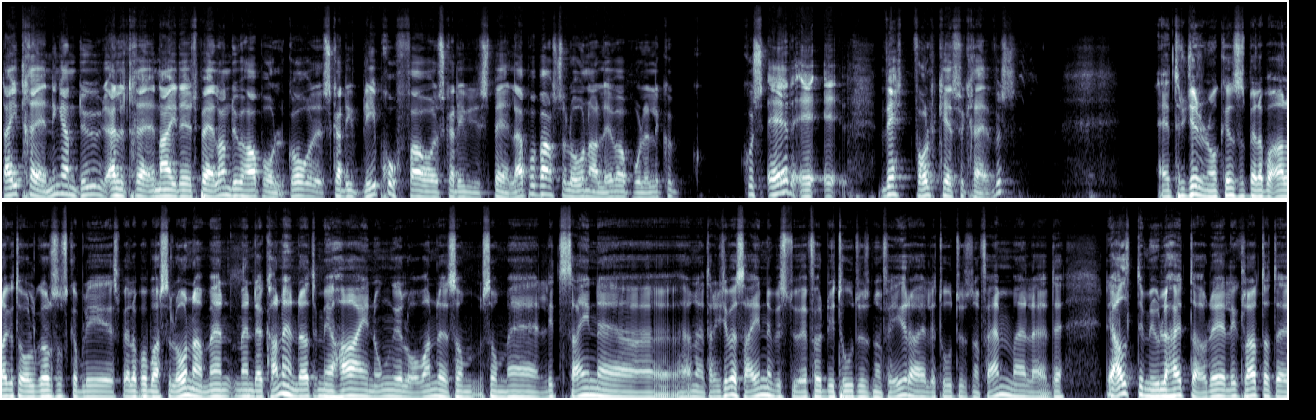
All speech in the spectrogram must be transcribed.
de treningene du Eller tre, nei, de spillerne du har på Ålgård, skal de bli proffer? Og skal de spille på Barcelona og Liverpool? Eller hvordan er det? Vet folk hva som kreves? Jeg tror ikke det er noen som spiller på A-laget til Ålgård som skal bli, spille på Barcelona, men, men, det kan hende at vi har en ung lovende som, som er litt sein. Han trenger ikke være sein hvis du er født i 2004 eller 2005. Eller det, det, er alltid muligheter. og Det er klart at det,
